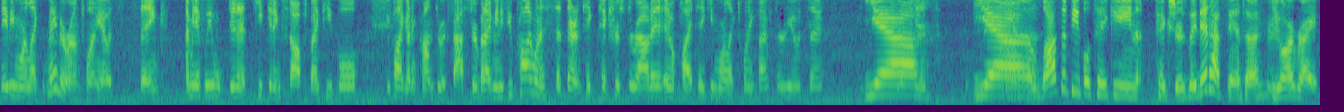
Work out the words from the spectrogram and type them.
Maybe more like, maybe around 20, I would think. I mean, if we didn't keep getting stopped by people, we probably could have gone through it faster. But I mean, if you probably want to sit there and take pictures throughout it, it'll probably take you more like 25, 30, I would say. Yeah. kids. Yeah, Santa. lots of people taking pictures. They did have Santa. Mhm. You are right.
